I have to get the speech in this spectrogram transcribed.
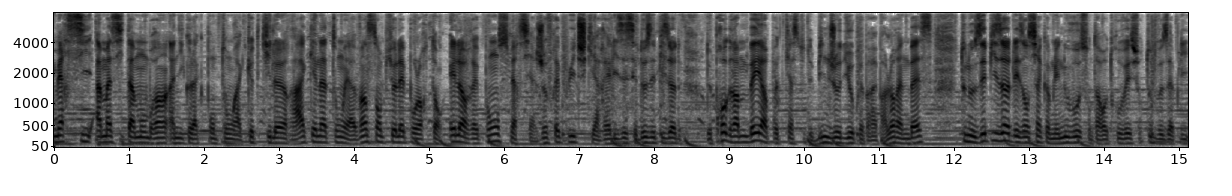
Merci à Massita Montbrun, à Nicolas Ponton, à Cut Killer, à Akhenaton et à Vincent Piolet pour leur temps et leurs réponses. Merci à Geoffrey Puitch qui a réalisé ces deux épisodes de Programme B, un podcast de Binge Audio préparé par Lauren Bess. Tous nos épisodes, les anciens comme les nouveaux, sont à retrouver sur toutes vos applis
